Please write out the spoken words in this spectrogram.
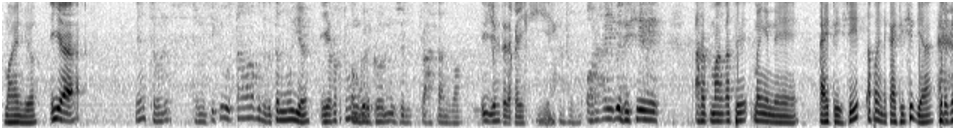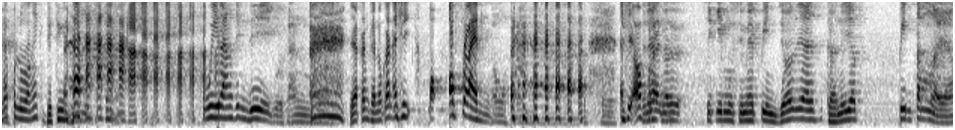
Main ya. Iya. Ya jaman jaman siki utang ora kudu ketemu ya. Iya udah ketemu. Gawe nusun perasaan, Bang. Iya tidak kayak gini. Orang kayak gue disit arep mangkat deh mengene kayak disit apa ini kayak disit ya kira-kira peluangnya gede sing ndi wirang sing ndi gue kan Ya kan ganu kan esi o- offline. oh. Esi Jadi offline. siki musimnya pinjol ya ganu ya pintem lah ya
